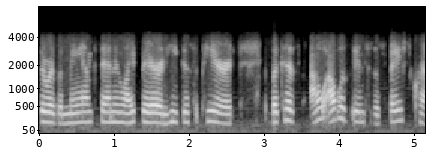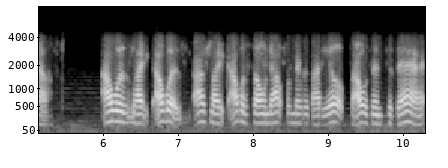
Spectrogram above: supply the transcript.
there was a man standing right there and he disappeared because I, I was into the spacecraft. I was like, I was, I was like, I was zoned out from everybody else. I was into that,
